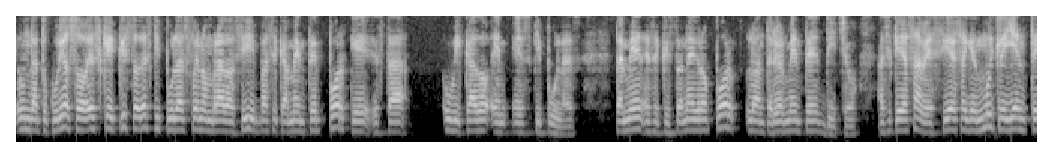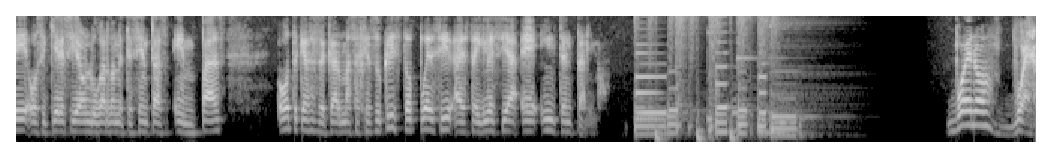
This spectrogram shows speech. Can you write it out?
Un dato curioso es que Cristo de Esquipulas fue nombrado así básicamente porque está ubicado en Esquipulas. También es el Cristo Negro por lo anteriormente dicho. Así que ya sabes, si eres alguien muy creyente o si quieres ir a un lugar donde te sientas en paz o te quieres acercar más a Jesucristo, puedes ir a esta iglesia e intentarlo. Bueno, bueno,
